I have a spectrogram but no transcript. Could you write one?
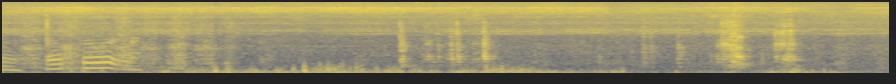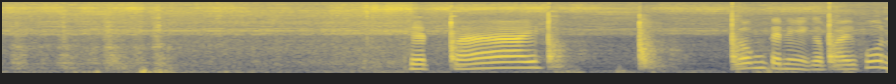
นี่แล้วก็เห็ดไป ลงแต่นี่ก็ไปพุ่น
